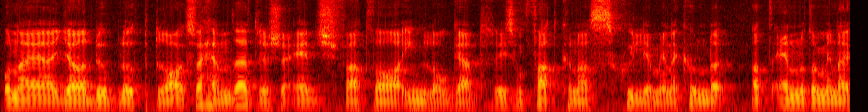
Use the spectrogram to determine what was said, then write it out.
och när jag gör dubbla uppdrag så händer det att jag kör Edge för att vara inloggad. Liksom för att kunna skilja mina kunder. Att en av mina...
